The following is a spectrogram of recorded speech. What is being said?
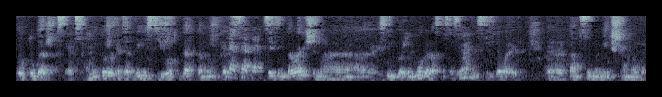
Вот туда же, кстати. Они тоже хотят вынести его туда, к тому же, как Да, с- город. с этим товарищем, э, с ним тоже много раз мы созванивались, разговаривали, э, там сумма меньше намного.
